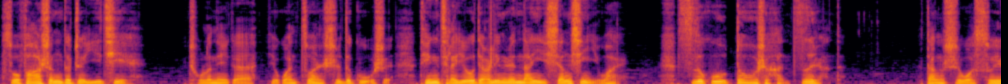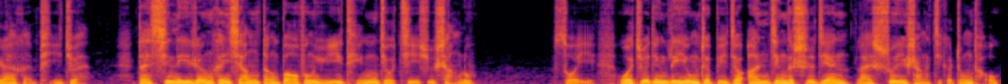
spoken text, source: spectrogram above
所发生的这一切，除了那个有关钻石的故事听起来有点令人难以相信以外，似乎都是很自然的。当时我虽然很疲倦，但心里仍很想等暴风雨一停就继续上路。所以我决定利用这比较安静的时间来睡上几个钟头，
